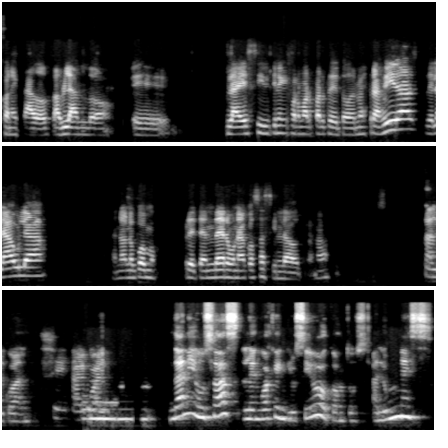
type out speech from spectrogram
conectados, hablando. Eh, la ESI tiene que formar parte de todo, de nuestras vidas, del aula. No, no podemos pretender una cosa sin la otra, ¿no? Tal cual. Sí, tal cual. Eh, Dani, ¿usas lenguaje inclusivo con tus alumnos?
